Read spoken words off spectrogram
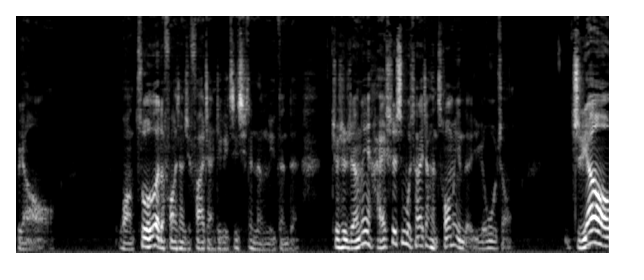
不要往作恶的方向去发展这个机器的能力等等。就是人类还是目前来讲很聪明的一个物种，只要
